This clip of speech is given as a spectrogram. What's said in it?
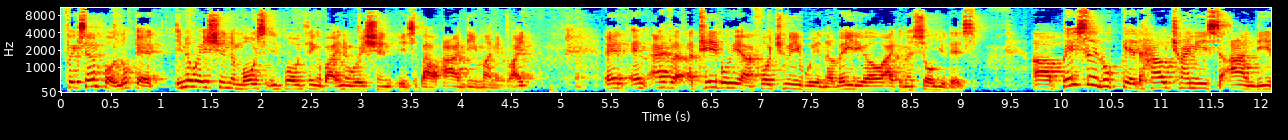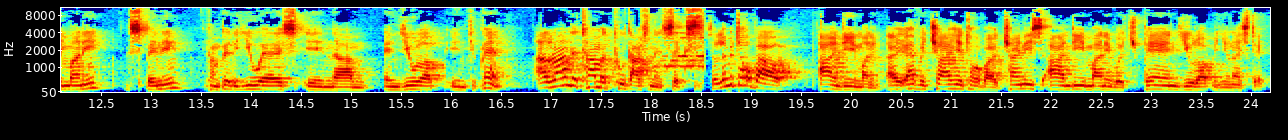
For example, look at innovation. The most important thing about innovation is about R&D money, right? And, and I have a, a table here. Unfortunately, we're in the radio. Going to show you this. Uh, basically, look at how Chinese R&D money spending compared to U.S. in um, in Europe, in Japan. Around the time of 2006. So let me talk about R&D money. I have a chart here talk about Chinese R&D money with Japan, Europe, and United States.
